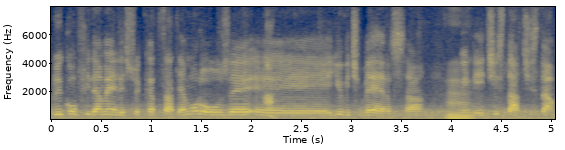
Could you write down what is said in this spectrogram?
lui confida a me le sue cazzate amorose e io viceversa, Mm. quindi ci sta, ci sta.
